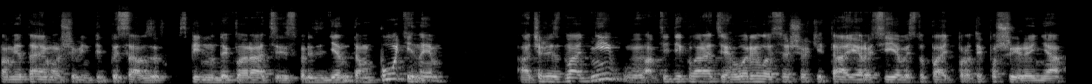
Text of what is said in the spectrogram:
Пам'ятаємо, що він підписав спільну декларацію з президентом Путіним. А через два дні а в цій декларації говорилося, що Китай і Росія виступають проти поширення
